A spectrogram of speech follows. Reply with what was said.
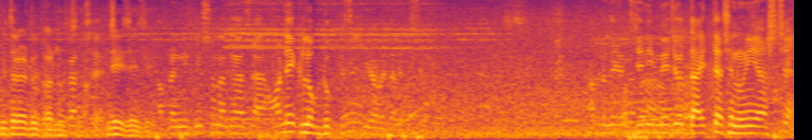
ভিতরে ঢুকানো জি জি জি। আপনার নির্দেশনা দেওয়া আছে অনেক লোক ঢুকতেছে কীভাবে তাহলে? আপনাদের যিনি মেজর দায়িত্বে আছেন উনি আসছেন?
